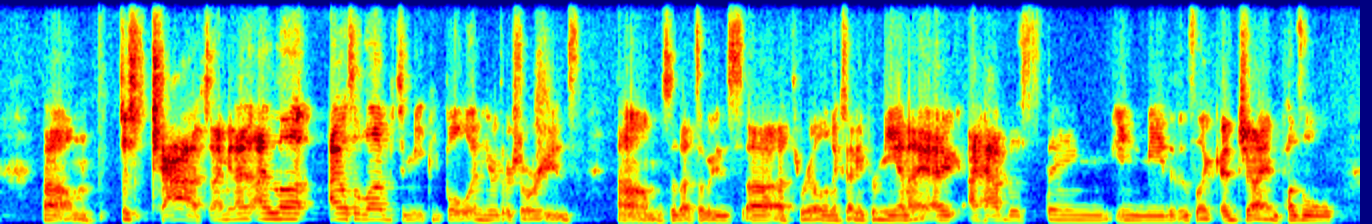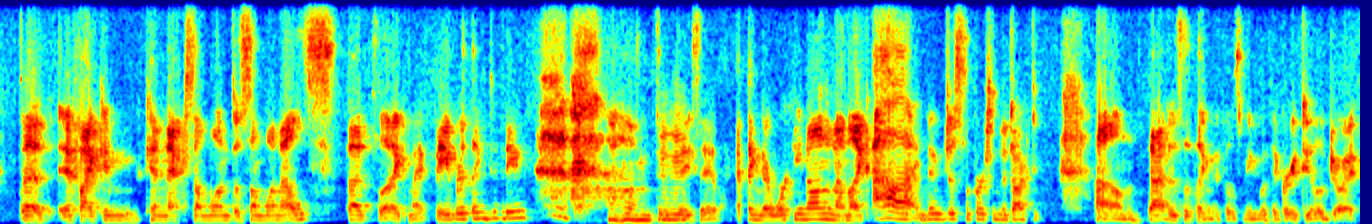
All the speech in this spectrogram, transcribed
um, just chat. I mean, I, I love I also love to meet people and hear their stories. Um, so that's always uh, a thrill and exciting for me. And I, I, I, have this thing in me that is like a giant puzzle that if I can connect someone to someone else, that's like my favorite thing to do. um, mm-hmm. They say like, a thing they're working on, and I'm like, ah, I know just the person to talk to. Um, that is the thing that fills me with a great deal of joy.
